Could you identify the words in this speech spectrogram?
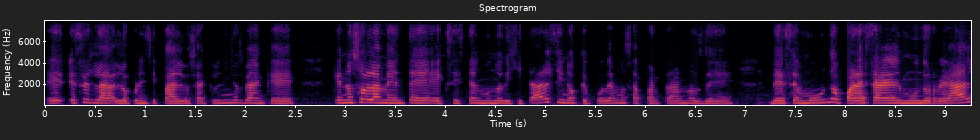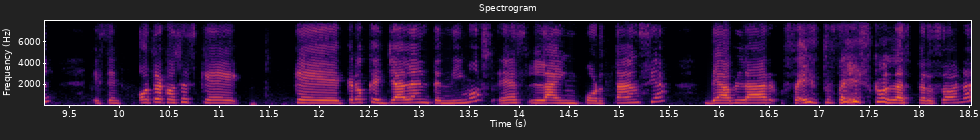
ese es lo principal, o sea, que los niños vean que, no solamente existe el mundo digital, sino que podemos apartarnos de, ese mundo para estar en el mundo real. Este, otra cosa es que, que creo que ya la entendimos, es la importancia de hablar face to face con las personas.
